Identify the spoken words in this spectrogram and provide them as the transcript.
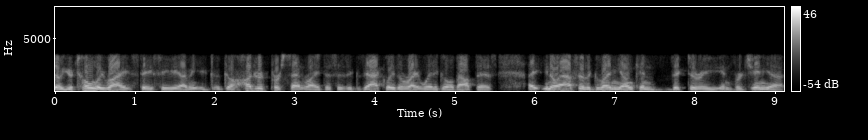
No, you're totally right, Stacy. I mean, a hundred percent right. This is exactly the right way to go about this. Uh, you know, after the Glenn Youngkin victory in Virginia,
